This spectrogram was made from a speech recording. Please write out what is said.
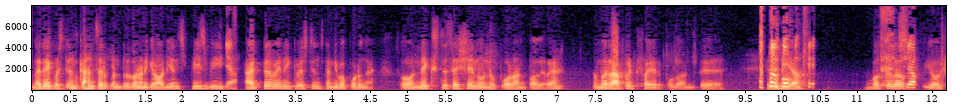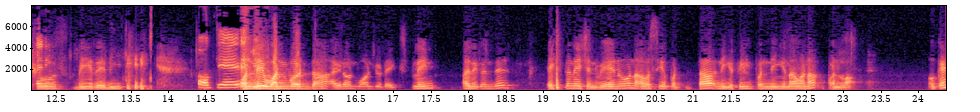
நிறைய questions ஆன்சர் பண்ணிருக்கோம் நினைக்கிறேன் audience please be. Active any questions கண்டிப்பா போடுங்க ஸோ நெக்ஸ்ட் செஷன் ஒன்னு போலான்னு பாக்குறேன் நம்ம ரேபிட் ஃபயர் போலான்ட்டு ரெடியா okay Sure. your Ready. shoes be ready okay only one word தான் i don't want you to explain அதுக்கு வந்து எக்ஸ்பிளனேஷன் வேணும்னு அவசியப்பட்டா நீங்க ஃபீல் பண்ணீங்கன்னா வேணா பண்ணலாம். Okay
